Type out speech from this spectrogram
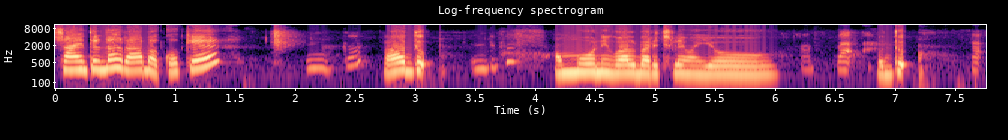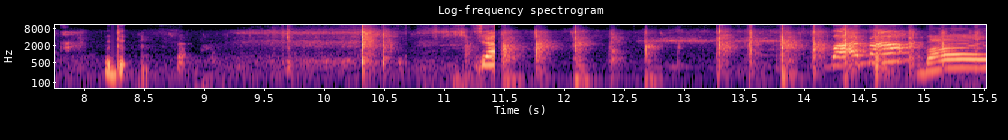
సాయంత్రం దాకా రాబాకు ఓకే? రావద్దు. అమ్మో నీ వాళ్ళు భరించలేమయ్యో వద్దు. వద్దు. బాయ్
